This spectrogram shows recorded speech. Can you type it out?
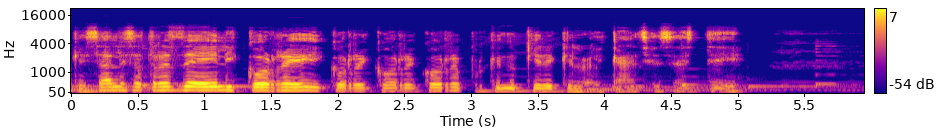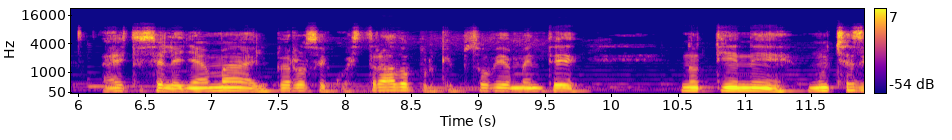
que sales atrás de él y corre y corre y corre, corre porque no quiere que lo alcances. Este, a este se le llama el perro secuestrado porque pues obviamente no tiene muchas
